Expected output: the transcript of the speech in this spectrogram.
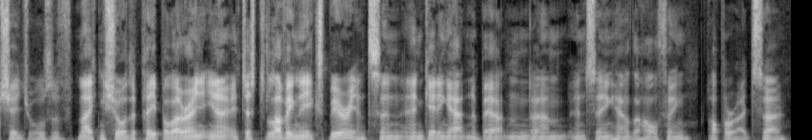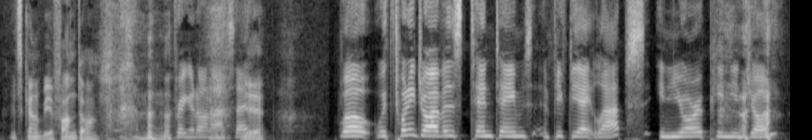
schedules of making sure that people are you know just loving the experience and, and getting out and about and um, and seeing how the whole thing operates. So it's going to be a fun time. Bring it on, I say. Yeah. Well, with 20 drivers, 10 teams, and 58 laps, in your opinion, John,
